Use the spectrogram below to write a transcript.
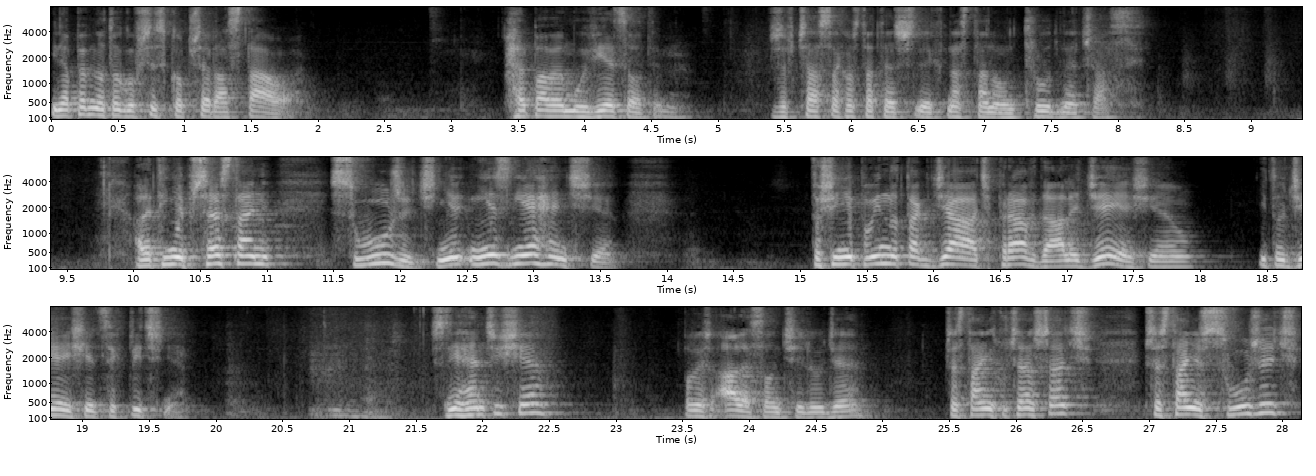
I na pewno to go wszystko przerastało. Ale Paweł mówi, wiedz o tym, że w czasach ostatecznych nastaną trudne czasy. Ale ty nie przestań służyć, nie, nie zniechęć się. To się nie powinno tak dziać, prawda, ale dzieje się i to dzieje się cyklicznie. Zniechęci się? Powiesz, ale są ci ludzie. Przestaniesz uczęszczać? Przestaniesz służyć?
